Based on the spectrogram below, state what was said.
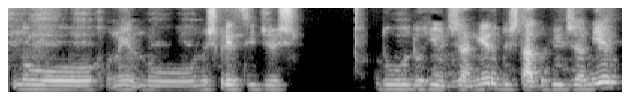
no, no, nos presídios do, do Rio de Janeiro, do estado do Rio de Janeiro,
